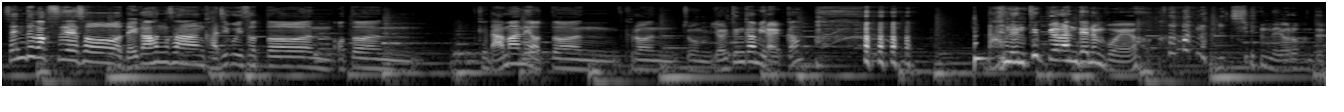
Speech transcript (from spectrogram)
샌드박스에서 내가 항상 가지고 있었던 어떤 그 나만의 어떤 그런 좀 열등감이랄까? 나는 특별한 데는 뭐예요? 나 미치겠네 여러분들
